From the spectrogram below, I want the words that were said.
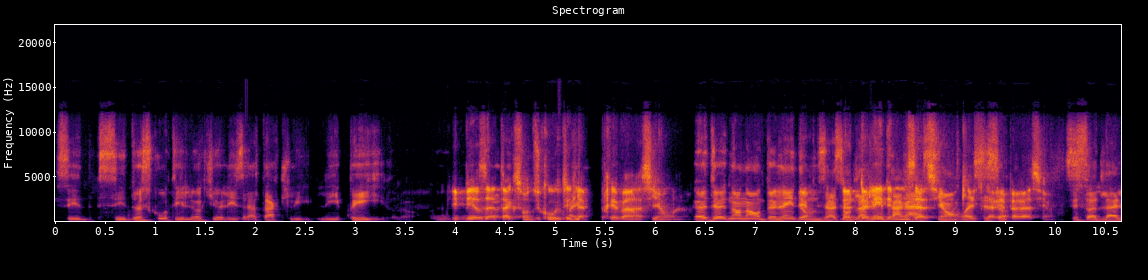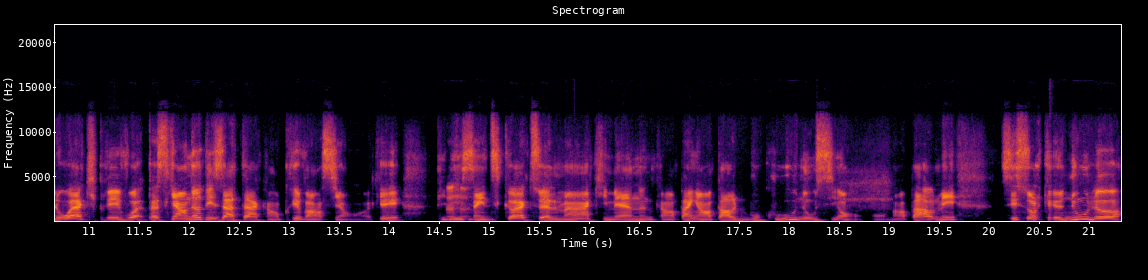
c'est de ce côté-là qu'il y a les attaques les, pires. Les pires attaques sont du côté de la prévention. Euh, non, non, de l'indemnisation, de, la réparation. c'est ça. C'est ça, de la loi qui prévoit. Parce qu'il y en a des attaques en prévention, OK? Puis les mm-hmm. syndicats actuellement qui mènent une campagne en parlent beaucoup. Nous aussi, on, en parle, mais c'est sûr que nous, là,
